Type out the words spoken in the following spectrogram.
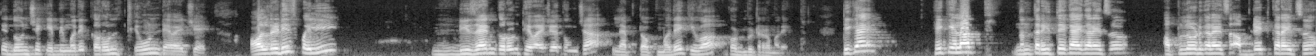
ते दोनशे केबी मध्ये करून ठेवून ठेवायची आहे. ऑलरेडीच पहिली डिझाईन करून ठेवायची आहे तुमच्या लॅपटॉपमध्ये किंवा कॉम्प्युटरमध्ये ठीक आहे? हे केलात. नंतर इथे काय करायचं? अपलोड करायचं अपडेट करायचं.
